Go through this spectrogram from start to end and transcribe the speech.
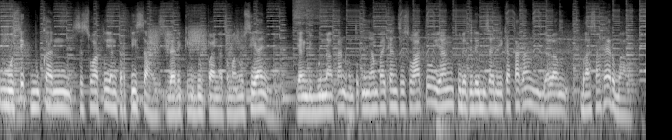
musik bukan sesuatu yang terpisah dari kehidupan atau manusianya yang digunakan untuk menyampaikan sesuatu yang sudah tidak bisa dikatakan dalam bahasa verbal.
